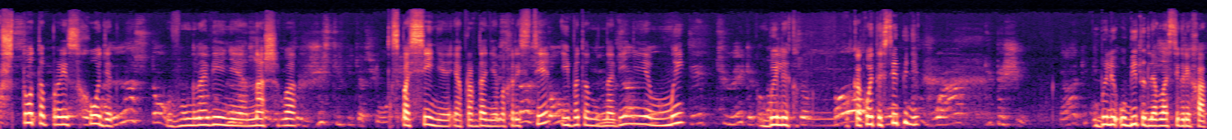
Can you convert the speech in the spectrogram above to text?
что-то происходит в мгновение нашего спасения и оправдания во Христе, и в это мгновение мы были в какой-то степени были убиты для власти греха.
